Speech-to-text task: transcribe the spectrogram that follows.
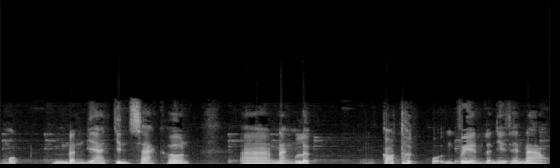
một đánh giá chính xác hơn à, năng lực có thực của ứng viên là như thế nào.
